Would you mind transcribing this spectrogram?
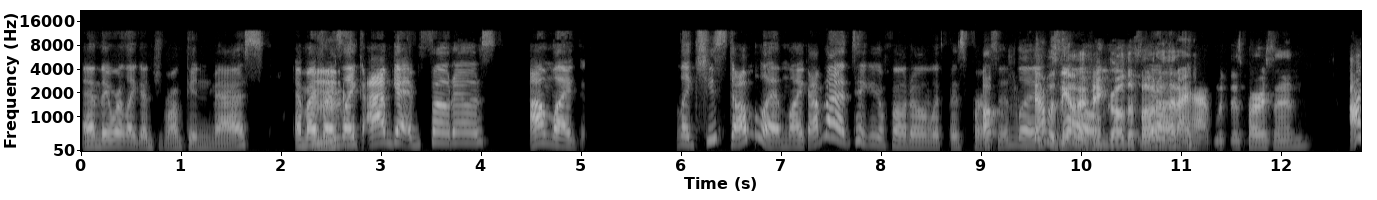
and they were like a drunken mess. And my friend's Mhm. like, I'm getting photos. I'm like, like she's stumbling. Like, I'm not taking a photo with this person. like Oh, that was the other thing, girl. The photo that I have with this person, I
